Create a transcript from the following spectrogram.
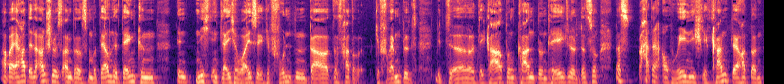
aber er hat einen Anschluss an das moderne Denken in, nicht in gleicher Weise gefunden. Da, das hat er gefremdelt mit äh, Descartes und Kant und Hegel und das so. Das hat er auch wenig gekannt. Er hat dann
